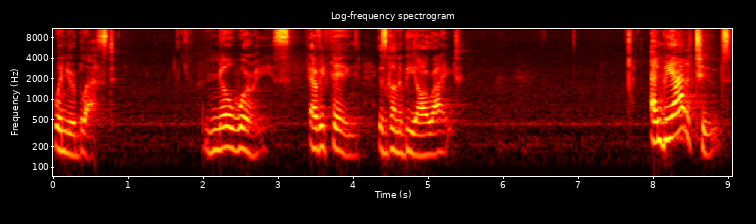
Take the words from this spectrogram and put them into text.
when you're blessed. No worries, everything is going to be all right. And Beatitudes.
